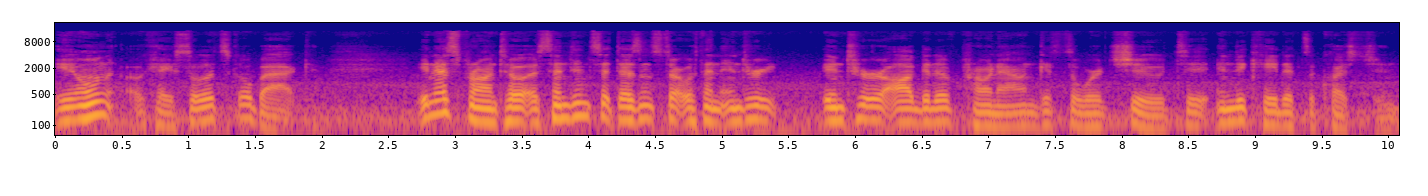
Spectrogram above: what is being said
it only okay, so let's go back. In Esperanto, a sentence that doesn't start with an inter- interrogative pronoun gets the word chu to indicate it's a question.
